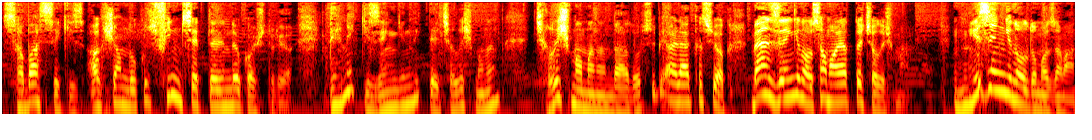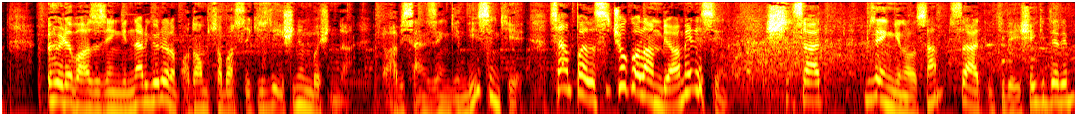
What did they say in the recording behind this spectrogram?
Sabah 8, akşam 9 film setlerinde koşturuyor. Demek ki zenginlikle çalışmanın, çalışmamanın daha doğrusu bir alakası yok. Ben zengin olsam hayatta çalışmam. Niye zengin oldum o zaman? Öyle bazı zenginler görüyorum. Adam sabah 8'de işinin başında. Abi sen zengin değilsin ki. Sen parası çok olan bir amelesin. Ş- saat zengin olsam saat 2'de işe giderim.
